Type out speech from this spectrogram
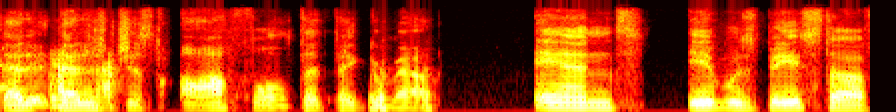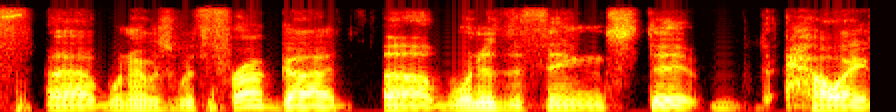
That that is just awful to think about. And it was based off uh, when I was with Frog God. Uh, one of the things that how I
